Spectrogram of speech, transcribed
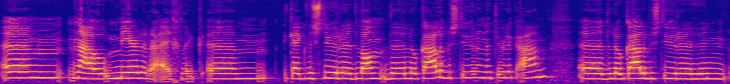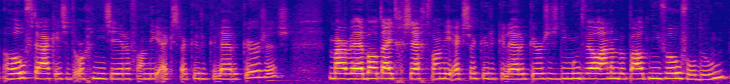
Ehm, nou, meerdere eigenlijk. Ehm, kijk, we sturen het land, de lokale besturen natuurlijk aan. Eh, de lokale besturen, hun hoofdtaak is het organiseren van die extracurriculaire cursus. Maar we hebben altijd gezegd van die extracurriculaire cursus, die moet wel aan een bepaald niveau voldoen.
